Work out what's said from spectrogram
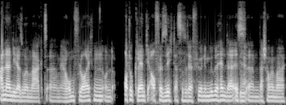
anderen, die da so im Markt ähm, herumfleuchen. Und Otto klemmt ja auch für sich, dass das so der führende Möbelhändler ist. Ja. Ähm, da schauen wir mal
